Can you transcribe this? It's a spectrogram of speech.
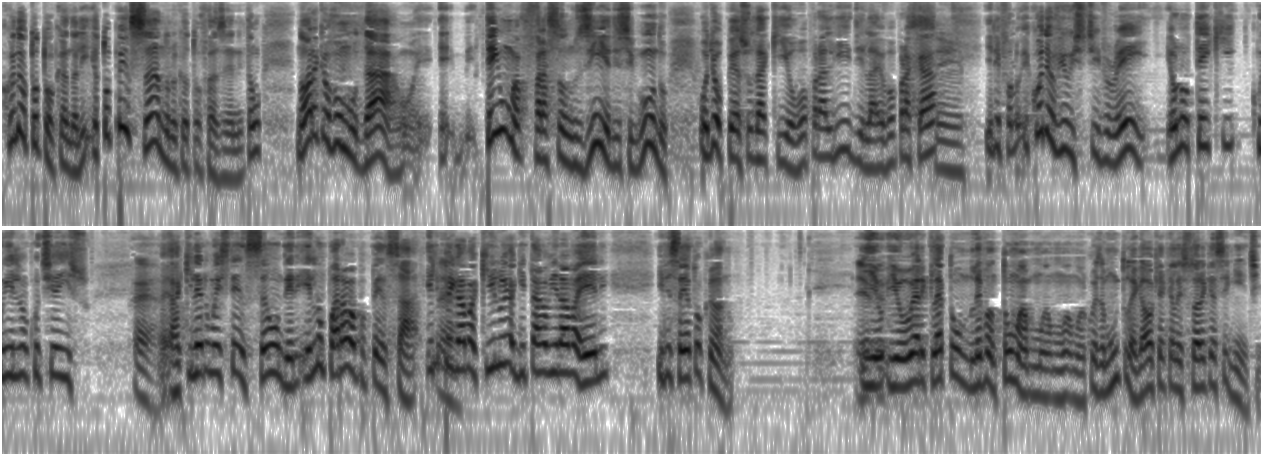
quando eu tô tocando ali, eu tô pensando no que eu tô fazendo. Então, na hora que eu vou mudar, eh, tem uma fraçãozinha de segundo onde eu penso daqui, eu vou para ali, de lá eu vou para cá. Sim. E ele falou, e quando eu vi o Steve Ray, eu notei que com ele não acontecia isso. É. Aquilo era uma extensão dele. Ele não parava para pensar. Ele É. pegava aquilo e a guitarra virava ele e ele saía tocando. E, o- e o Eric Clapton levantou uma, uma, uma coisa muito legal, que é aquela história que é a seguinte.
